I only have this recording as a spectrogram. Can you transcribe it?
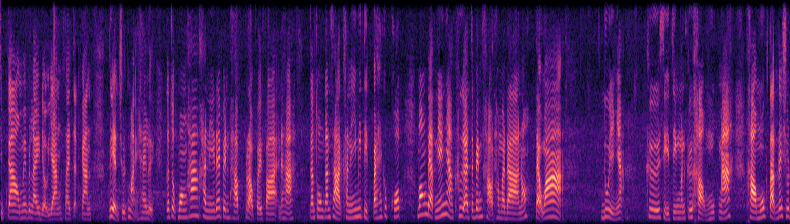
2019 ไม่เป็นไร เดี๋ยวยางทรายจัดการเปลี่ยนชุดใหม่ให้เลย กระจกมองข้างคันนี้ได้เป็นพับปรับไฟฟ้านะคะ กันทงกันศาสตร์คันนี้มีติดไปให้ครบๆมองแบบนี้เนี่ยคืออาจจะเป็นขาวธรรมดาเนาะแต่ว่าดูอย่างเงี้ยคือสีจริงมันคือขาวมุกนะ ขาวมุกตัดด้วยชุด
